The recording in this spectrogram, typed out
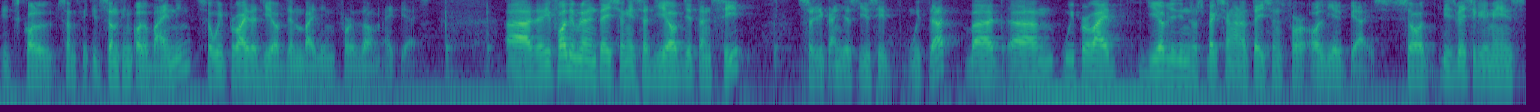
it's called something. It's something called a binding. So we provide a GObject binding for DOM APIs. Uh, the default implementation is a GObject and C, so you can just use it with that. But um, we provide GObject introspection annotations for all the APIs. So this basically means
